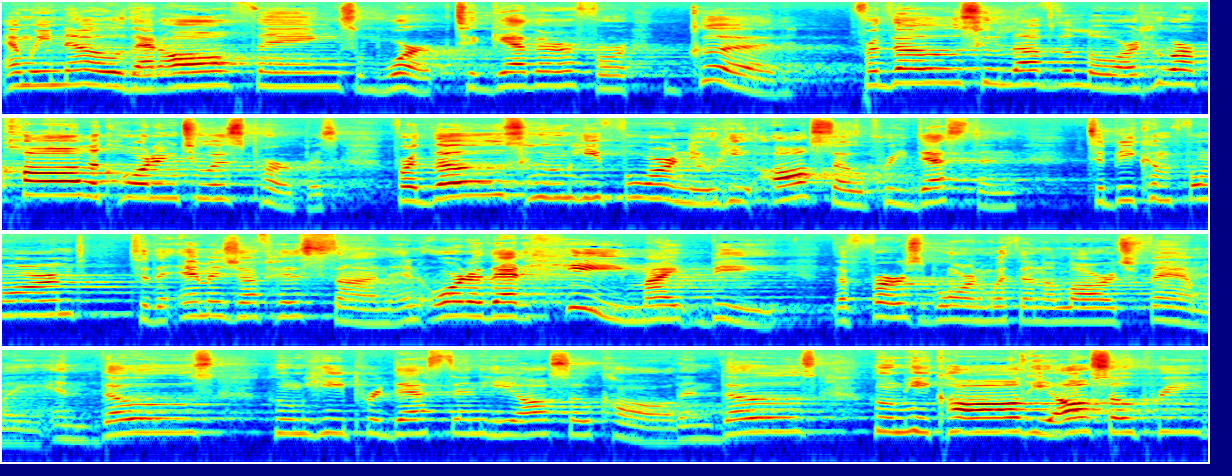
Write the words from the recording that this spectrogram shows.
And we know that all things work together for good for those who love the Lord, who are called according to his purpose. For those whom he foreknew, he also predestined to be conformed to the image of his Son, in order that he might be the firstborn within a large family. And those whom he predestined, he also called. And those whom he called, he also pre.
